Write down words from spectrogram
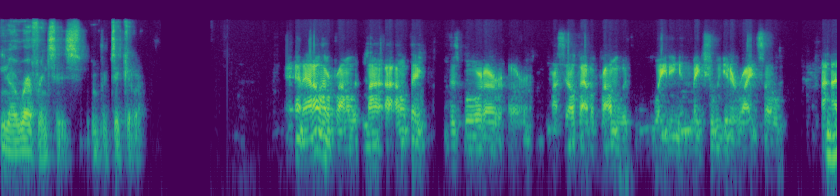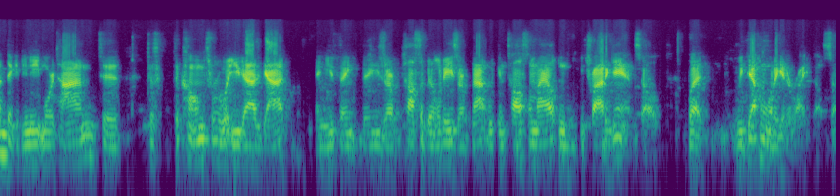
you know, references in particular. And I don't have a problem with my, I don't think this board or, or myself have a problem with waiting and make sure we get it right. So I, I Mhm. think if you need more time to, to, to comb through what you guys got and you think these are possibilities or not, we can toss them out and we can try it again. So, but we definitely want to get it right though. So,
